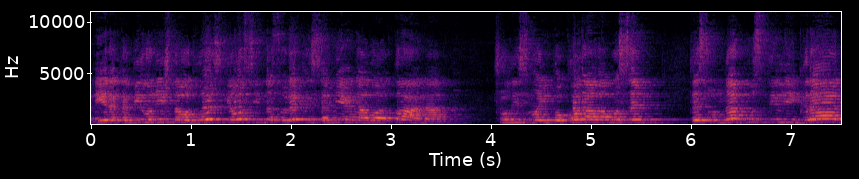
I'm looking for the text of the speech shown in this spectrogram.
Pa nije da kad bilo ništa od vojske, osim da su rekli se mijena vatana, čuli smo i pokoravamo se, te su napustili grad,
